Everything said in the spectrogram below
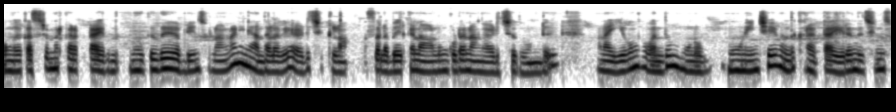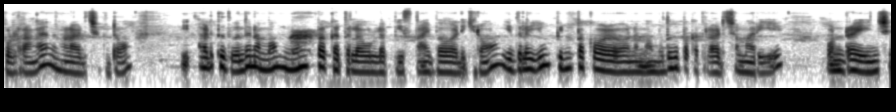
உங்கள் கஸ்டமர் கரெக்டாக இருந்து இருக்குது அப்படின்னு சொன்னாங்கன்னா நீங்கள் அந்த அளவே அடிச்சுக்கலாம். சில பேருக்கு நாளும் கூட நாங்கள் அடித்தது உண்டு. ஆனால் இவங்க வந்து மூணு மூணு இன்ச்சே வந்து கரெக்டாக இருந்துச்சுன்னு சொல்கிறாங்க அதனால் அடிச்சுக்கிட்டோம். அடுத்தது வந்து நம்ம முன் பக்கத்தில் உள்ள பீஸ் தான் இப்போ அடிக்கிறோம். இதுலேயும் பின்பக்கம் நம்ம முதுகு பக்கத்தில் அடித்த மாதிரியே ஒன்றரை இன்ச்சு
